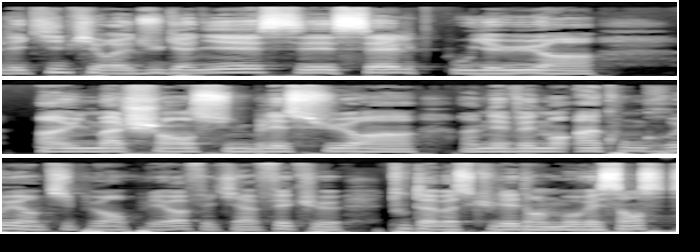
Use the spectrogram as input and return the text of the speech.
l'équipe qui aurait dû gagner, c'est celle où il y a eu un, un- une malchance, une blessure, un, un événement incongru un petit peu en playoff et qui a fait que tout a basculé dans le mauvais sens.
